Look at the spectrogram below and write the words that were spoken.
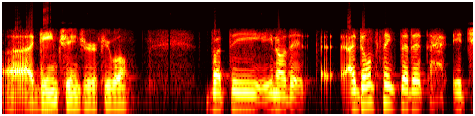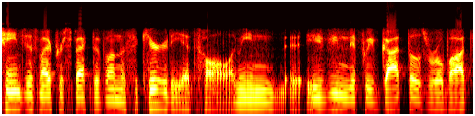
a game changer, if you will. But the you know the, I don't think that it it changes my perspective on the security at all. I mean, even if we've got those robots,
